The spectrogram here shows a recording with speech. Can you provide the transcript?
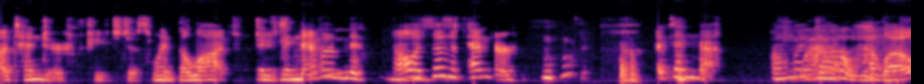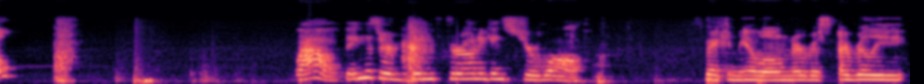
Attender. She just went a lot. She's never missed. No, it says attender. attender. Oh my Wow. god. Hello? Wow, things are being thrown against your wall. It's making me a little nervous. I really.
